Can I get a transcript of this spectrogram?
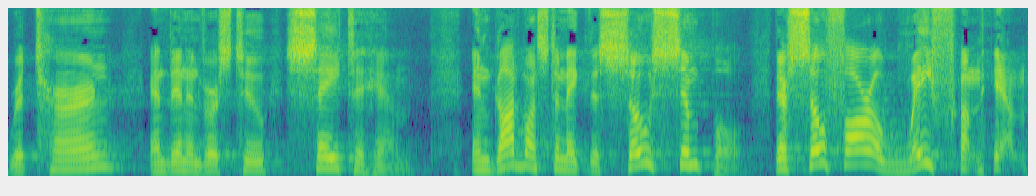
return and then in verse 2, say to him. And God wants to make this so simple. They're so far away from him.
